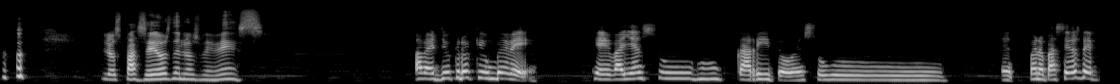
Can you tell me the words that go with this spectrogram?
los paseos de los bebés. A ver, yo creo que un bebé que vaya en su carrito, en su bueno, paseos de,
